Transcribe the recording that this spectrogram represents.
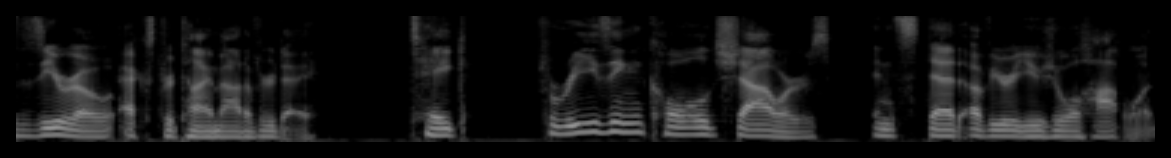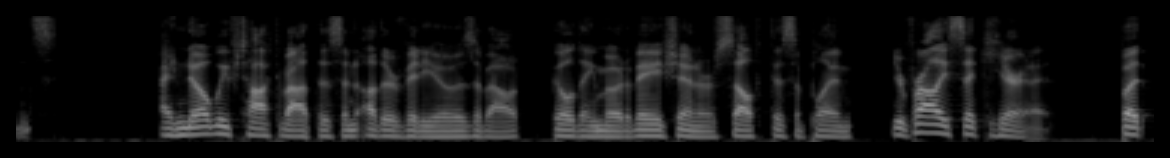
zero extra time out of your day. Take freezing cold showers instead of your usual hot ones. I know we've talked about this in other videos about building motivation or self discipline. You're probably sick of hearing it. But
